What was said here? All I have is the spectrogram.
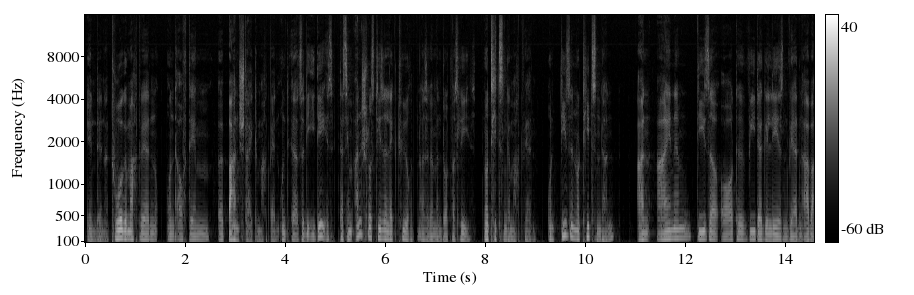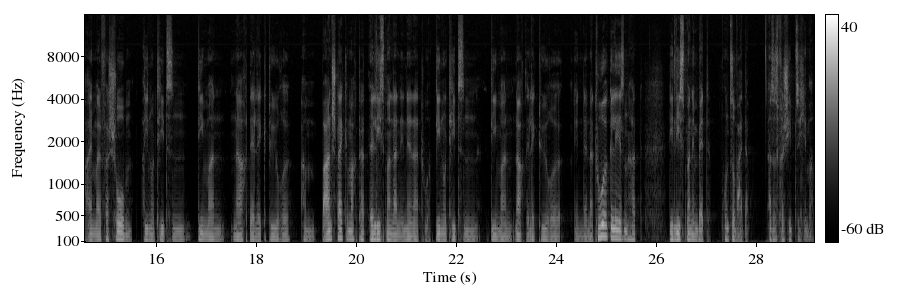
in der Natur gemacht werden und auf dem äh, Bahnsteig gemacht werden. Und also die Idee ist, dass im Anschluss dieser Lektüre, also wenn man dort was liest, Notizen gemacht werden. Und diese Notizen dann an einem dieser Orte wieder gelesen werden, aber einmal verschoben. Die Notizen, die man nach der Lektüre am Bahnsteig gemacht hat, äh, liest man dann in der Natur. Die Notizen, die man nach der Lektüre in der Natur gelesen hat, die liest man im Bett und so weiter. Also es verschiebt sich immer.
